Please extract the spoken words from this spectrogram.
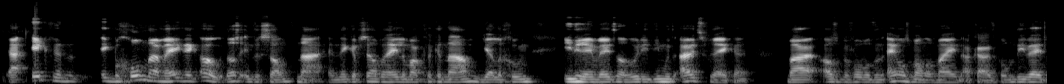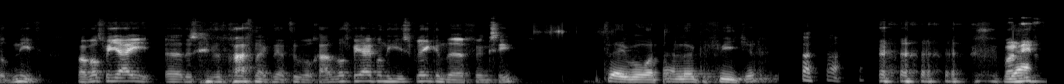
Ja, ik, vind, ik begon daarmee, ik denk, oh, dat is interessant. Nou, en ik heb zelf een hele makkelijke naam, Jelle Groen. Iedereen weet wel hoe die die moet uitspreken. Maar als bijvoorbeeld een Engelsman op mijn account komt, die weet dat niet. Maar wat vind jij, uh, dus even de vraag naar ik naartoe wil gaan, wat vind jij van die sprekende functie? Twee woorden, een leuke feature. maar niet,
